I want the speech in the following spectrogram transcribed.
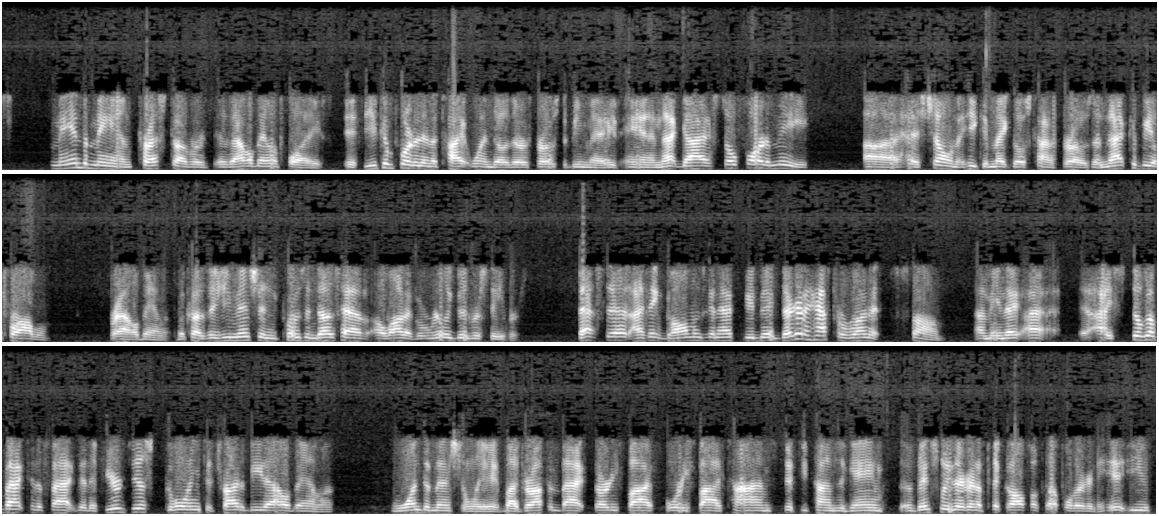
man-to-man press coverage as Alabama plays, if you can put it in a tight window, there are throws to be made. And that guy, so far to me, uh, has shown that he can make those kind of throws, and that could be a problem for Alabama because, as you mentioned, Clemson does have a lot of really good receivers. That said, I think Gallman's going to have to be big. They're going to have to run it some. I mean, they. I, I still go back to the fact that if you're just going to try to beat Alabama one dimensionally by dropping back 35, 45 times, 50 times a game, eventually they're going to pick off a couple. They're going to hit you.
